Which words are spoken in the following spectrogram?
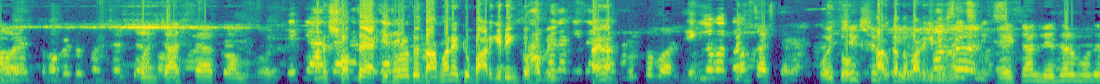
হয়। হবে তো 50 টাকা কম। হয়। মানে সপ্তাহে একই ধরনের তো দাম মানে একটু বার্গেনিং তো হবেই আচ্ছা, তাই না? এগুলো কত? 50 টাকা। ওই তো হালকা তো বার্গেনিং এটা লেদার মধ্যে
